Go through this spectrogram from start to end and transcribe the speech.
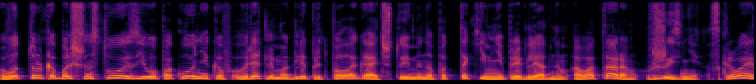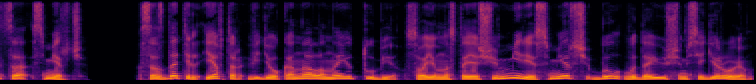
Вот только большинство из его поклонников вряд ли могли предполагать, что именно под таким неприглядным аватаром в жизни скрывается Смерч. Создатель и автор видеоканала на Ютубе. В своем настоящем мире Смерч был выдающимся героем.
